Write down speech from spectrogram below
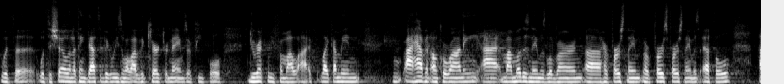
with the with the show. And I think that's a big reason why a lot of the character names are people directly from my life. Like, I mean, I have an Uncle Ronnie. I, my mother's name is Laverne. Uh, her first name, her first first name is Ethel. Uh,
